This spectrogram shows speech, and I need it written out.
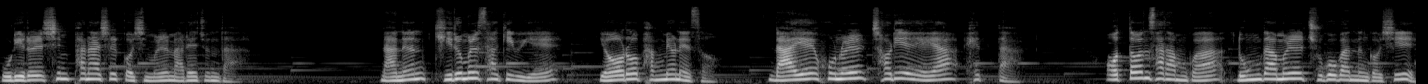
우리를 심판하실 것임을 말해준다. 나는 기름을 사기 위해 여러 방면에서 나의 혼을 처리해야 했다. 어떤 사람과 농담을 주고받는 것이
